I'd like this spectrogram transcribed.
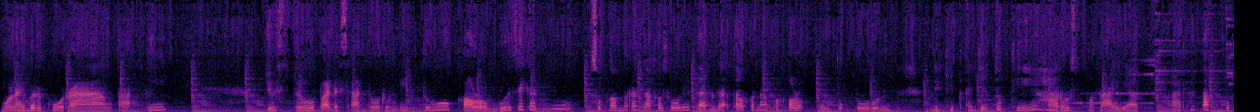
mulai berkurang. Tapi justru pada saat turun itu kalau gue sih kan suka merasa kesulitan. Nggak tahu kenapa kalau untuk turun dikit aja tuh kayaknya harus merayap. Karena takut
